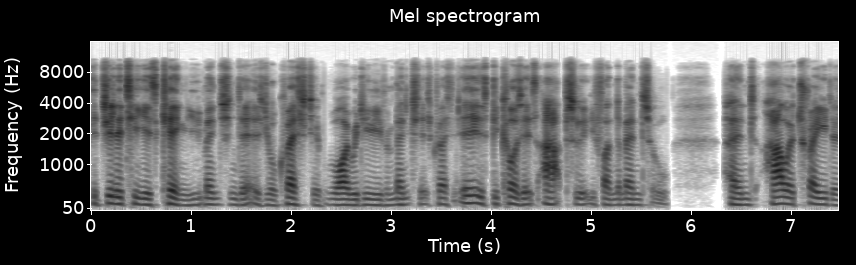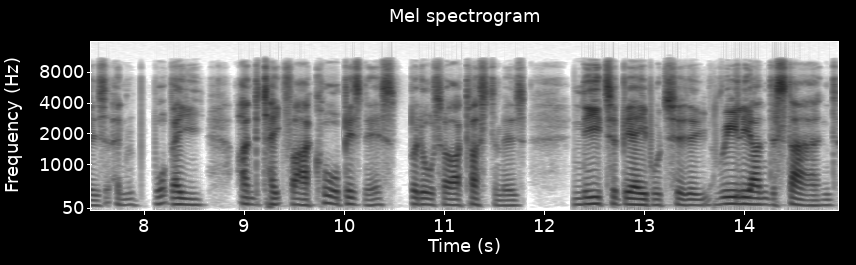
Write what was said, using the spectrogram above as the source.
agility is king. You mentioned it as your question. Why would you even mention it? Question? It is because it's absolutely fundamental and our traders and what they undertake for our core business, but also our customers, need to be able to really understand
